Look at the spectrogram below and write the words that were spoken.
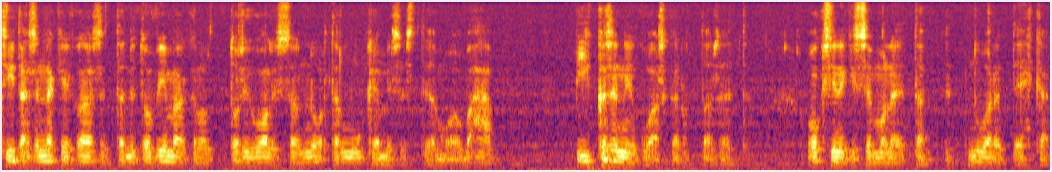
Siitä se näkee myös, että nyt on viime aikoina ollut tosi huolissaan nuorten lukemisesta ja mua vähän pikkasen niin kuin askarruttaa se, että onko siinäkin semmoinen, että, että nuoret ehkä,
